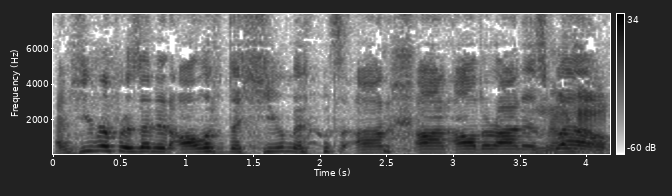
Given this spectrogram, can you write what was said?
and he represented all of the humans on on Alderaan as no well. no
